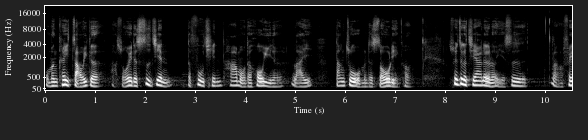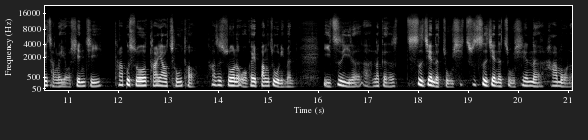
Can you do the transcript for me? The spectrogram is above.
我们可以找一个啊所谓的事件的父亲哈姆的后裔呢来当做我们的首领哈。所以这个加勒呢也是啊非常的有心机，他不说他要出头。他是说了，我可以帮助你们，以至于呢啊那个事件的主事件的祖先呢哈姆呢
